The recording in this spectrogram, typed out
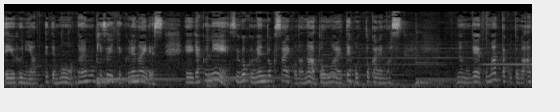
ていう風にやってても誰も気づいてくれないです、えー、逆にすごく面倒くさい子だなと思われてほっとかれます。なので困ったことがあっ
